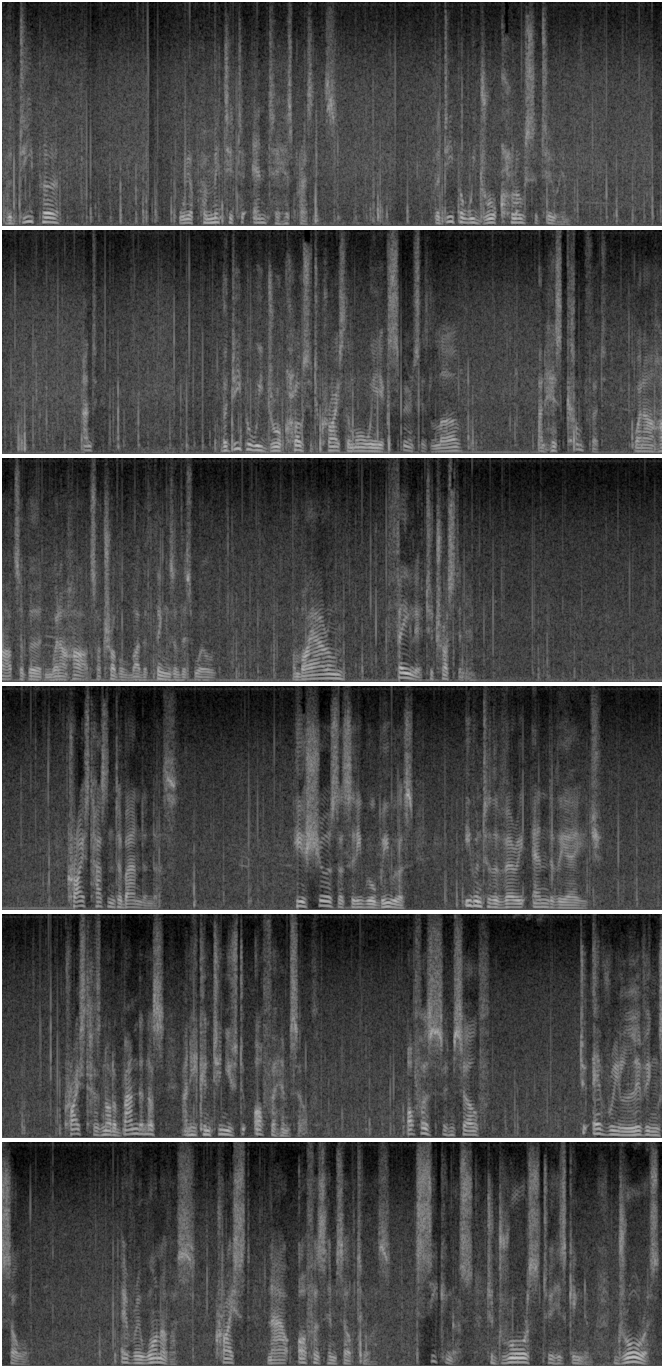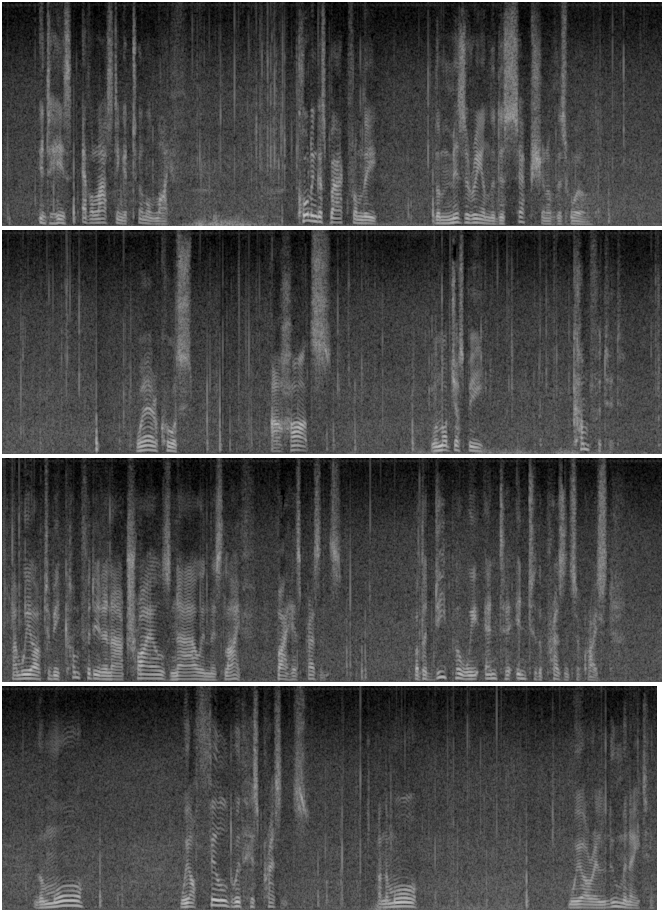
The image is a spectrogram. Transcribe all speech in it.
the deeper we are permitted to enter His presence the deeper we draw closer to Him. And the deeper we draw closer to Christ, the more we experience His love and His comfort when our hearts are burdened, when our hearts are troubled by the things of this world, and by our own failure to trust in Him. Christ hasn't abandoned us. He assures us that He will be with us even to the very end of the age. Christ has not abandoned us and he continues to offer himself. Offers himself to every living soul. Every one of us, Christ now offers himself to us, seeking us to draw us to his kingdom, draw us into his everlasting eternal life. Calling us back from the the misery and the deception of this world. Where, of course, our hearts will not just be comforted, and we are to be comforted in our trials now in this life by His presence. But the deeper we enter into the presence of Christ, the more we are filled with His presence, and the more we are illuminated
